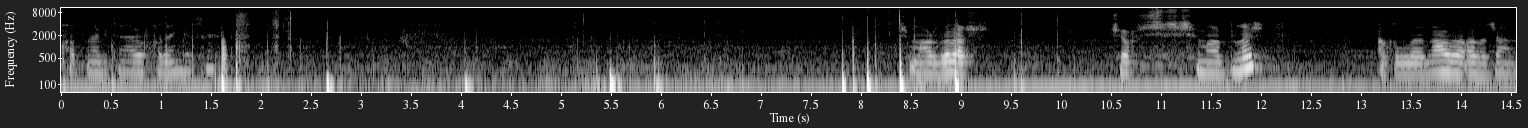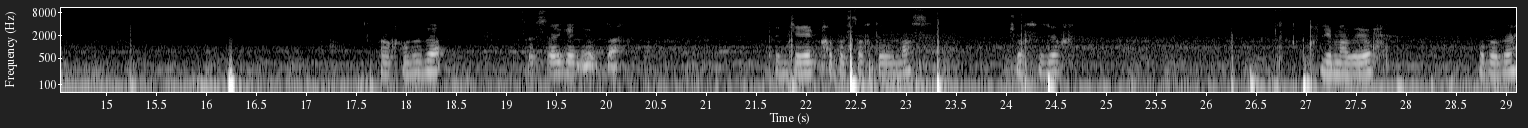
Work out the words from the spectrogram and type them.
Kapına bir tane arkadan gelse. Şımardılar. Çok şımardılar. Akıllarını al alacağım. Arkada da sesler geliyor da. Pencereyi kapatsak da olmaz. Çok sıcak. Klima da yok. Odada.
